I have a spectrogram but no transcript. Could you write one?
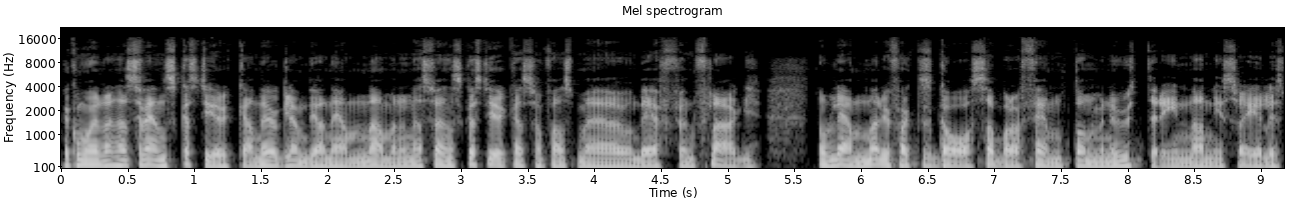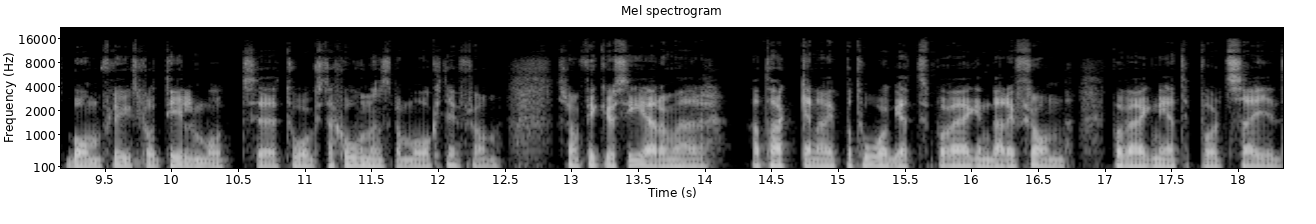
Jag kommer ihåg den här svenska styrkan, det glömde jag nämna, men den här svenska styrkan som fanns med under FN-flagg, de lämnade ju faktiskt Gaza bara 15 minuter innan israeliskt bombflyg slog till mot eh, tågstationen som de åkte ifrån. Så de fick ju se de här attackerna på tåget på vägen därifrån, på väg ner till Port Said.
